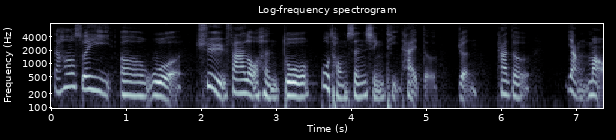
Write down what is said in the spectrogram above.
然后，所以呃，我去 follow 很多不同身形体态的人，他的样貌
